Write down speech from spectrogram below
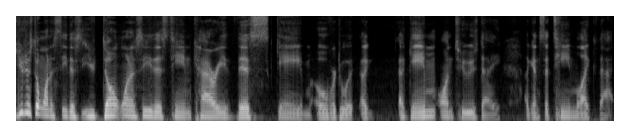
you just don't want to see this you don't want to see this team carry this game over to a, a, a game on tuesday against a team like that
